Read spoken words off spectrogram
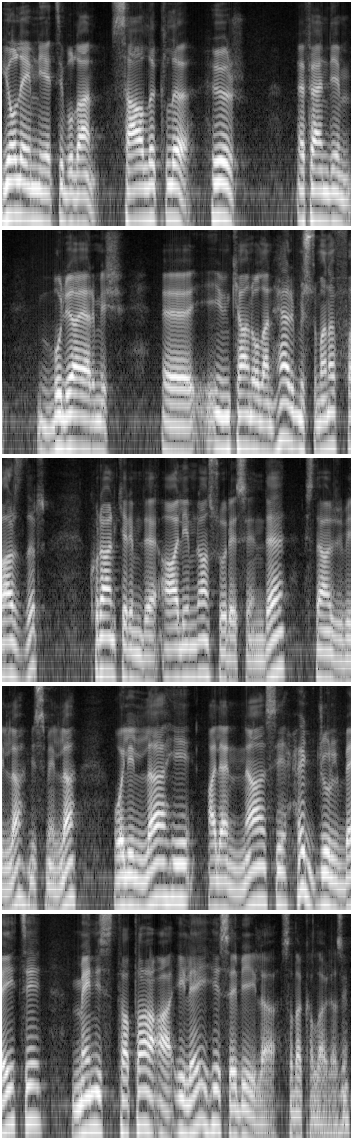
yol emniyeti bulan, sağlıklı, hür, efendim buluğa ermiş e, imkanı olan her Müslümana farzdır. Kur'an-ı Kerim'de Ali İmran suresinde Estağfirullah, Bismillah Velillahi alen nasi heccul beyti men istata'a ileyhi sebila. Sadakallahu lazim.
